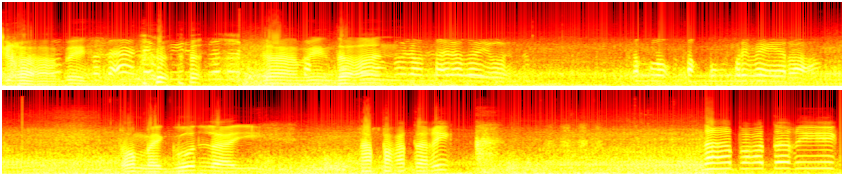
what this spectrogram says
Grabe. Grabe yung daan. Lang talaga yun. Takbong, takbong primera. Oh my gulay. Napakatarik. Napakatarik.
